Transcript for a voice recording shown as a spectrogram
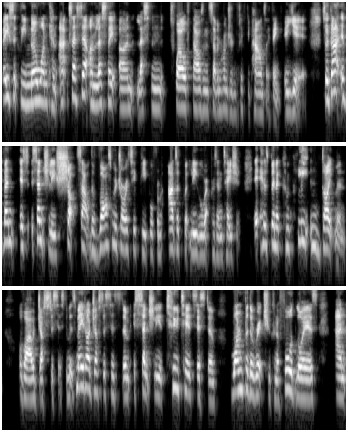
basically no one can access it unless they earn less than £12,750, I think, a year. So that event is essentially shuts out the vast majority of people from adequate legal representation. It has been a complete indictment of our justice system. It's made our justice system essentially a two tiered system one for the rich who can afford lawyers and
